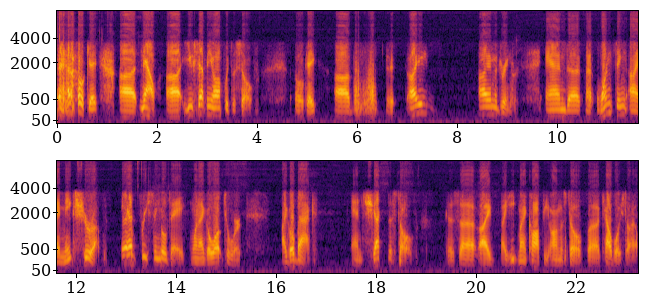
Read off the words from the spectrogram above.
okay. Uh, now, uh, you set me off with the stove. Okay. Uh, I I am a drinker, and uh, uh, one thing I make sure of every single day when I go out to work, I go back and check the stove because uh, I I heat my coffee on the stove, uh, cowboy style.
